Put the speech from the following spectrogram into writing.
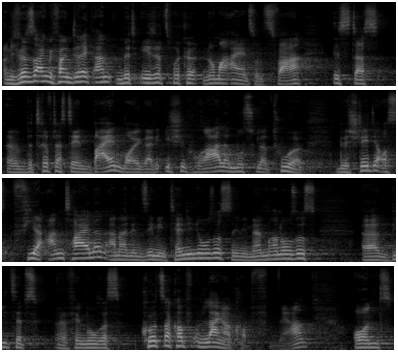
Und ich würde sagen, wir fangen direkt an mit Eselsbrücke Nummer 1. Und zwar das, äh, betrifft das den Beinbeuger, die ischikorale Muskulatur. Besteht ja aus vier Anteilen, einmal den Semitendinosus, Semimembranosus, äh, Bizeps äh, femoris, kurzer Kopf und langer Kopf. Ja? Und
